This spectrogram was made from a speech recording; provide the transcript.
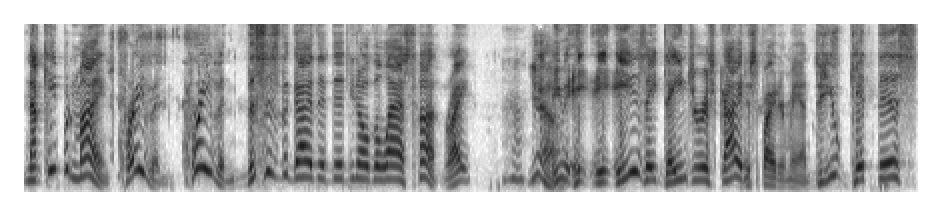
Now, keep in mind, Kraven. Kraven. This is the guy that did you know the Last Hunt, right? Uh-huh. Yeah. He, he, he is a dangerous guy to Spider-Man. Do you get this?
